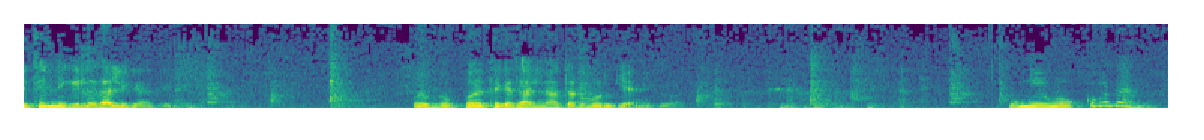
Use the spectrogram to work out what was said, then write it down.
ඉතින් නිකිල්ල සල්ලි ගන්න තියෙනවා. ඔය පර්ස් එක සල්ලි නැතට බොරු කියන්නේ කිව්වා. උන් ඒව ඔක්කොම දන්නවා.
